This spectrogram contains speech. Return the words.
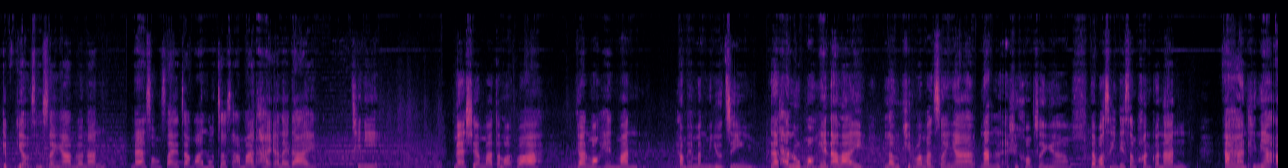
เก็บเกี่ยวสิ่งสวยงามแล้วนั้น แม่สงสัยจังว่าลูกจะสามารถถ่ายอะไรได้ ที่นี่ แม่เชื่อมาตลอดว่า การมองเห็นมัน ทำให้มันมีอยู่จริง และถ้าลูกมองเห็นอะไร แล้วคิดว่ามันสวยงาม นั่นแหละคือความสวยงาม แต่ว่าสิ่งที่สำคัญกว่านั้น อาหารที่เนี่ยอ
